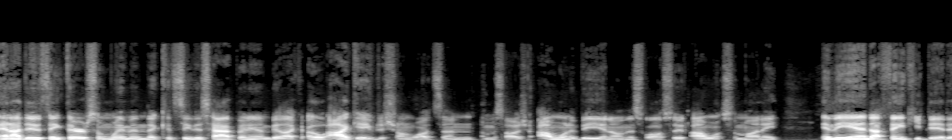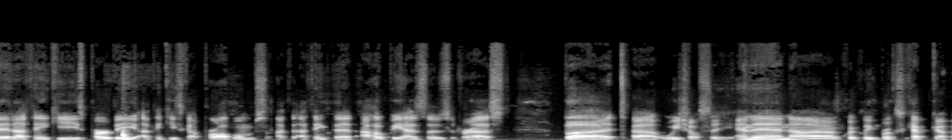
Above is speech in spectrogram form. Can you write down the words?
and I do think there are some women that could see this happening and be like, oh, I gave Deshaun Watson a massage. I want to be in on this lawsuit. I want some money. In the end, I think he did it. I think he's pervy. I think he's got problems. I, th- I think that I hope he has those addressed, but uh, we shall see. And then uh, quickly, Brooks Koepka.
